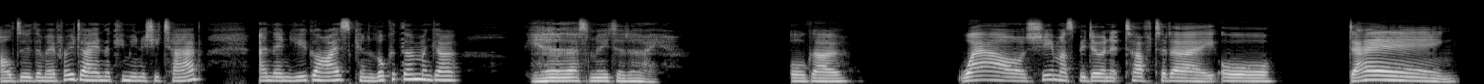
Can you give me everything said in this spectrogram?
I'll do them every day in the community tab, and then you guys can look at them and go, Yeah, that's me today. Or go, Wow, she must be doing it tough today. Or, Dang.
